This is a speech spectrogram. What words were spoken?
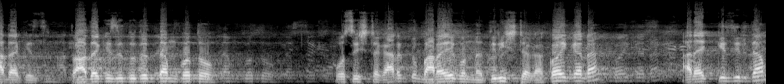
আধা কেজি। তো আধা কেজি দুধের দাম কত? পঁচিশ টাকা। আর একটু বাড়াই না, তিরিশ টাকা। কয় কেটা? আর এক কেজির দাম?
